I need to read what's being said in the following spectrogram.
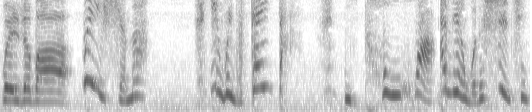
为什么？为什么？因为你该打。你偷画暗恋我的事情，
